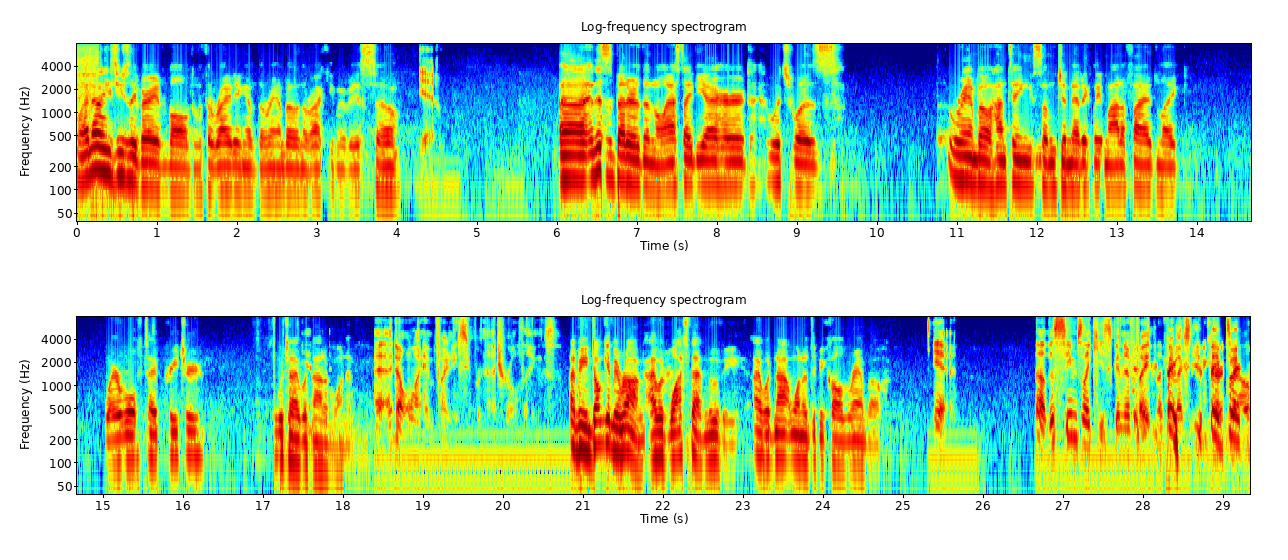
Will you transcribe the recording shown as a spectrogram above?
Well, I know he's usually very involved with the writing of the Rambo and the Rocky movies. So Yeah. Uh, and this is better than the last idea I heard, which was Rambo hunting some genetically modified, like werewolf type creature, which I would not have wanted. I I don't want him fighting supernatural things. I mean, don't get me wrong. I would watch that movie. I would not want it to be called Rambo. Yeah. No, this seems like he's gonna fight like They- a Mexican they put- cartel.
